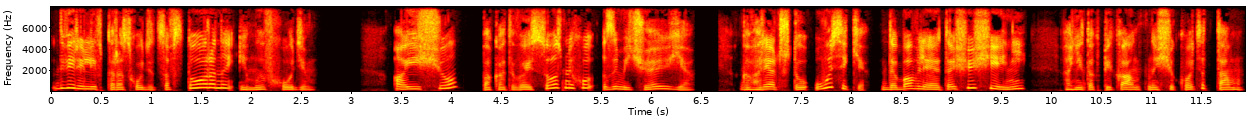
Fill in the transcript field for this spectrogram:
Двери лифта расходятся в стороны, и мы входим. А еще, покатываясь со смеху, замечаю я. Говорят, что усики добавляют ощущений. Они так пикантно щекотят там.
